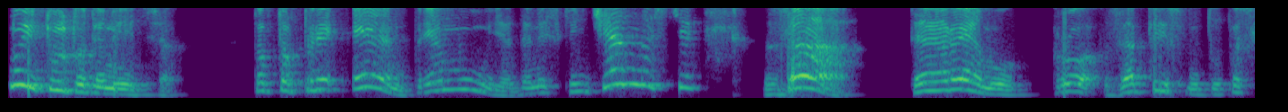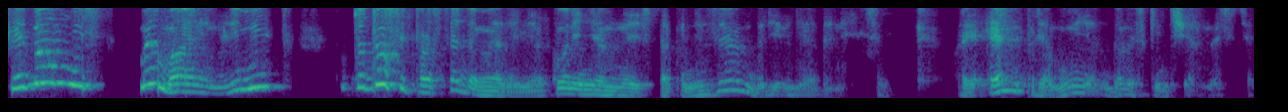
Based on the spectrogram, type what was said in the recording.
Ну і тут одиниця. Тобто при n прямує до нескінченності за теорему про затиснуту послідовність ми маємо ліміт. Тобто досить просте доведення. Корінь n степені z дорівнює одиниці. При n прямує до нескінченності.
